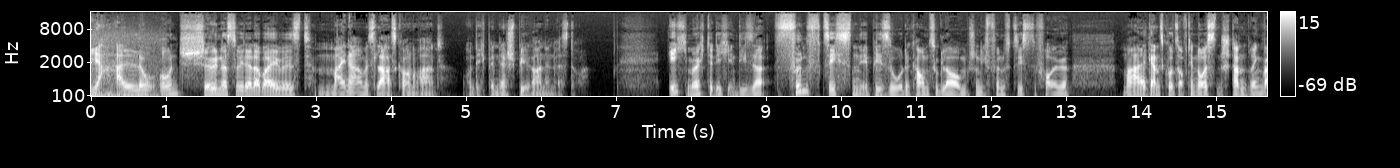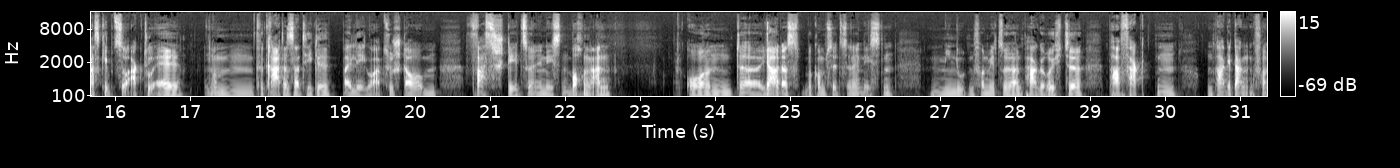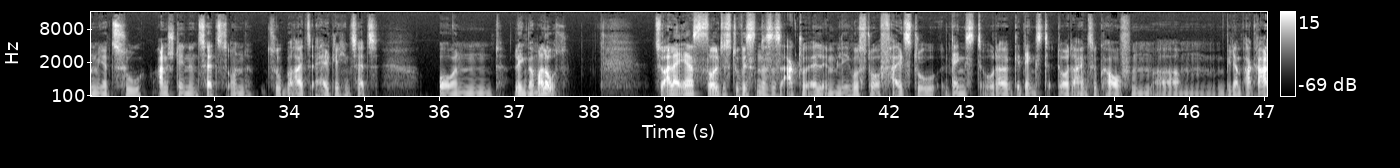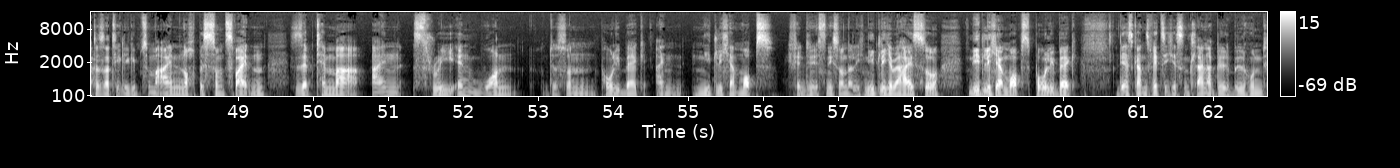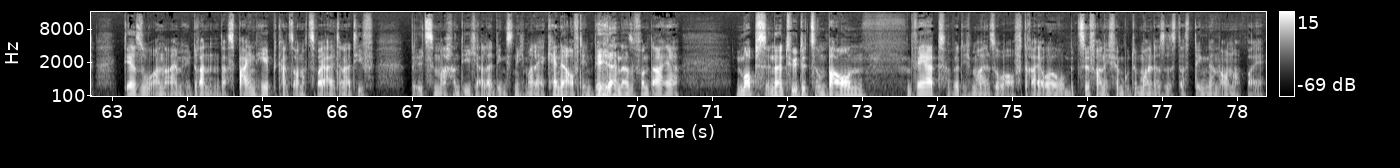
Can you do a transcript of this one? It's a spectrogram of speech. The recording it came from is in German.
Ja, hallo und schön, dass du wieder dabei bist. Mein Name ist Lars Konrad und ich bin der Spielwareninvestor. Ich möchte dich in dieser 50. Episode, kaum zu glauben, schon die 50. Folge, mal ganz kurz auf den neuesten Stand bringen. Was gibt es so aktuell um für Gratisartikel bei Lego abzustauben? Was steht so in den nächsten Wochen an? Und äh, ja, das bekommst du jetzt in den nächsten Minuten von mir zu hören. Ein paar Gerüchte, ein paar Fakten ein paar Gedanken von mir zu anstehenden Sets und zu bereits erhältlichen Sets. Und legen wir mal los. Zuallererst solltest du wissen, dass es aktuell im Lego Store, falls du denkst oder gedenkst, dort einzukaufen, ähm, wieder ein paar Gratisartikel gibt. Zum einen noch bis zum 2. September ein 3-in-1, das ist so ein Polybag, ein niedlicher Mops ich finde ihn jetzt nicht sonderlich niedlich, aber er heißt so niedlicher Mops Polybag. Der ist ganz witzig, ist ein kleiner Bildebildhund, der so an einem Hydranten das Bein hebt. Kannst auch noch zwei Alternativbilds machen, die ich allerdings nicht mal erkenne auf den Bildern. Also von daher Mops in der Tüte zum Bauen. Wert würde ich mal so auf 3 Euro beziffern. Ich vermute mal, dass es das Ding dann auch noch bei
